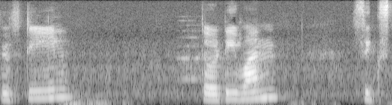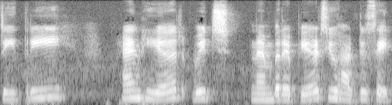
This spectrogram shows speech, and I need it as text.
15 31 63 and here which number appears you have to say.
